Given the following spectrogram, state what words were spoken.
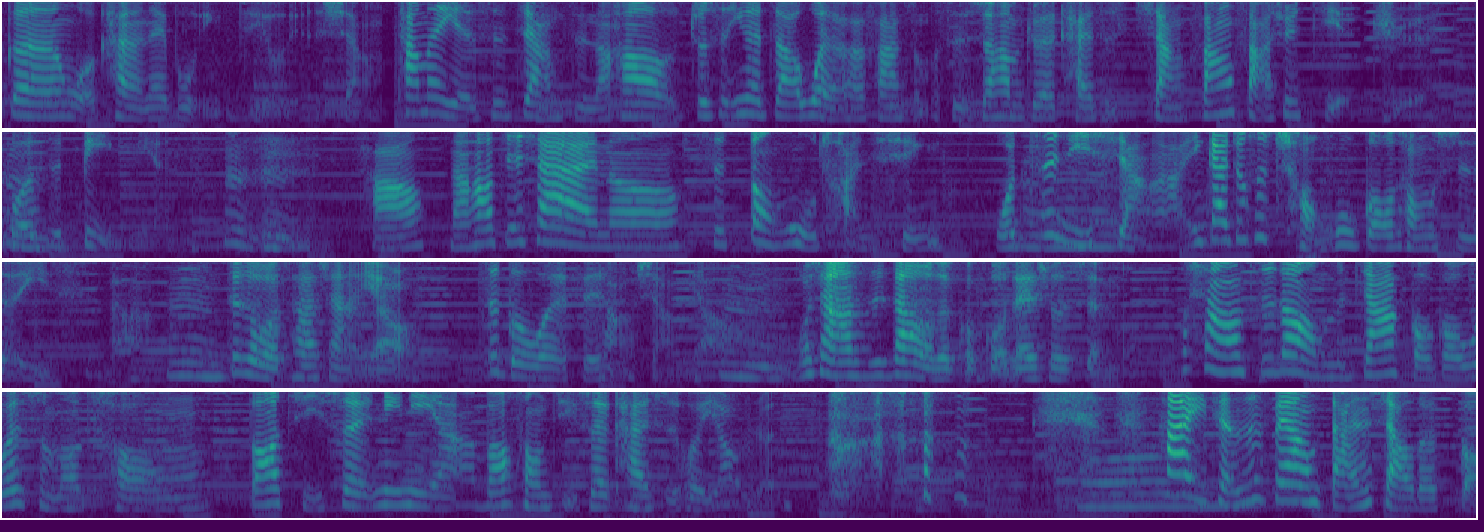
跟我看的那部影集有点像。他们也是这样子，然后就是因为知道未来会发生什么事，所以他们就会开始想方法去解决或者是避免。嗯嗯。好，然后接下来呢是动物传心。我自己想啊，应该就是宠物沟通师的意思吧。嗯，这个我超想要，这个我也非常想要。嗯，我想要知道我的狗狗在说什么。我想要知道我们家狗狗为什么从不知道几岁，妮妮啊，不知道从几岁开始会咬人。它以前是非常胆小的狗，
